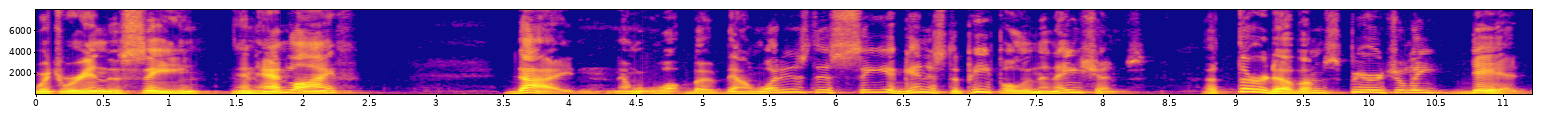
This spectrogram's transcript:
which were in the sea and had life died. Now what, but now, what is this sea? Again, it's the people and the nations. A third of them spiritually dead.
